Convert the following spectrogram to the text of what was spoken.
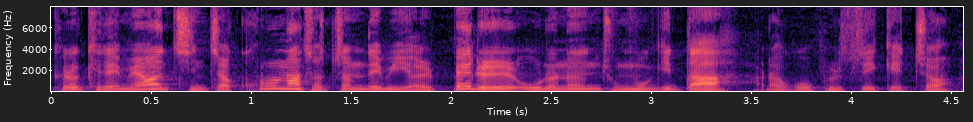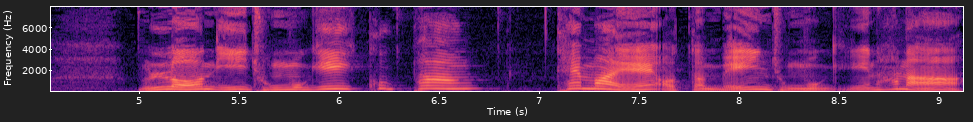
그렇게 되면 진짜 코로나 저점 대비 10배를 오르는 종목이다라고 볼 수 있겠죠. 물론 이 종목이 쿠팡 테마의 어떤 메인 종목이긴 하나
